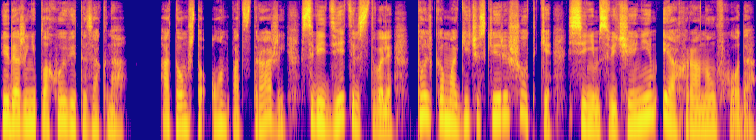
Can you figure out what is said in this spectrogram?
и даже неплохой вид из окна. О том, что он под стражей, свидетельствовали только магические решетки с синим свечением и охрана у входа.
